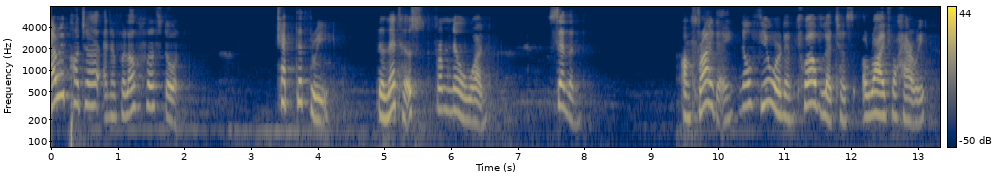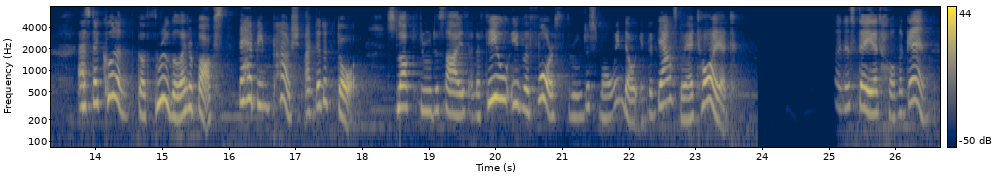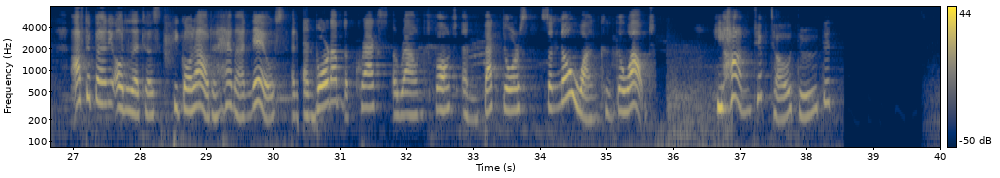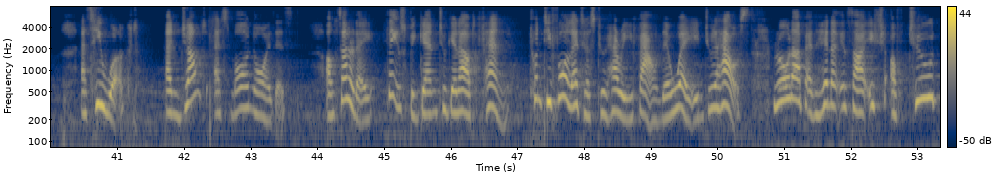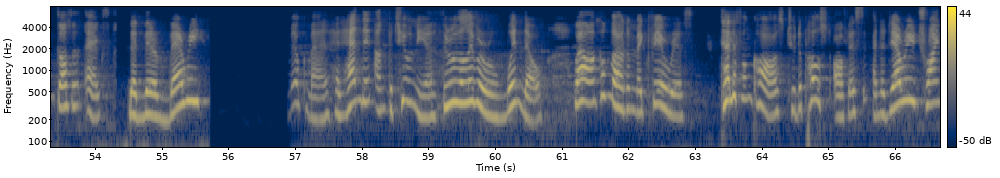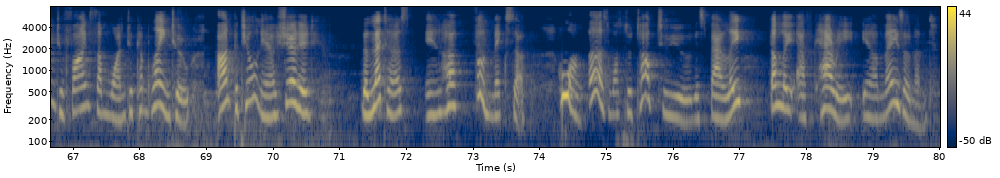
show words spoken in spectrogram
Harry Potter and the Philosopher's Stone. Chapter 3 The Letters from No One. 7. On Friday, no fewer than twelve letters arrived for Harry. As they couldn't go through the letter box, they had been pushed under the door, slugged through the sides, and a few even forced through the small window in the downstairs toilet. And stayed at home again. After burning all the letters, he got out a hammer and nails and, and bored up the cracks around the front and back doors so no one could go out. He hummed tiptoe through the as he worked and jumped at small noises. On Saturday, things began to get out of hand. Twenty-four letters to Harry found their way into the house, rolled up and hidden inside each of two dozen eggs that their very milkman had handed Aunt Petunia through the living room window, while Uncle Vernon made furious telephone calls to the post office and the dairy trying to find someone to complain to. Aunt Petunia shredded the letters in her food mixer. Who on earth wants to talk to you this badly? Dudley asked Harry in amazement.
